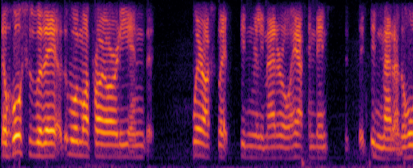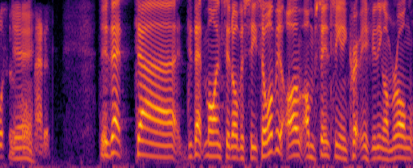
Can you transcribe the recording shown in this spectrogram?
the horses were there were my priority, and where I slept didn't really matter, or how condensed it didn't matter. The horses yeah. mattered. Did that uh, did that mindset obviously? So obviously, I'm sensing, and correct me if you think I'm wrong.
